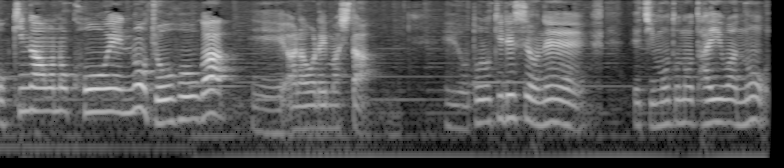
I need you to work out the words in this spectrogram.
沖縄の公園の情報が現れました。驚きですよね。地元の台湾の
